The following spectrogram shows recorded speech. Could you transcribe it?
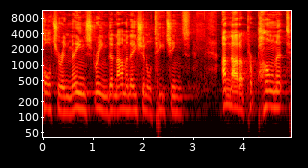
culture and mainstream denominational teachings. I'm not a proponent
